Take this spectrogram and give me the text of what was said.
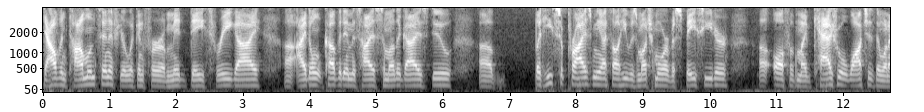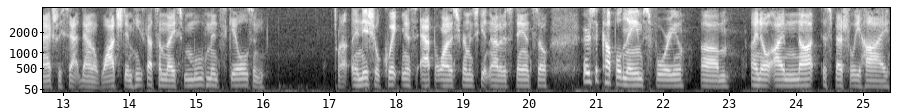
Dalvin Tomlinson if you're looking for a midday three guy. Uh, I don't covet him as high as some other guys do, uh, but he surprised me. I thought he was much more of a space eater. Uh, off of my casual watches than when I actually sat down and watched him. He's got some nice movement skills and uh, initial quickness at the line of scrimmage, getting out of his stance. So there's a couple names for you. Um, I know I'm not especially high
